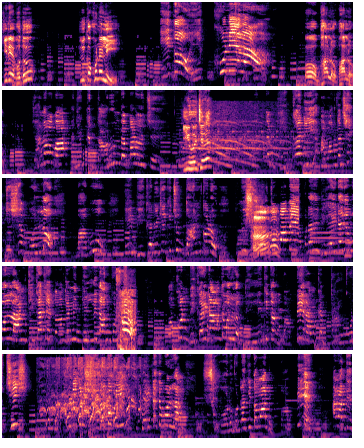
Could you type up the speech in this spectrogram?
কি রে বধু? তুই কখন এলি? এই তো এক্ষুনি এলাম। ও ভালো ভালো। জানো বাবা আজ একটা দারুণ ব্যাপার হয়েছে। কি হয়েছে রে? একটা ভিখারি আমার কাছে এসে বলল বাবু এই ভিখারিকে কিছু দান করো। তুমি স্বর্গ পাবে। স্বর্গটা কি তোমার বাপের আমাকে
